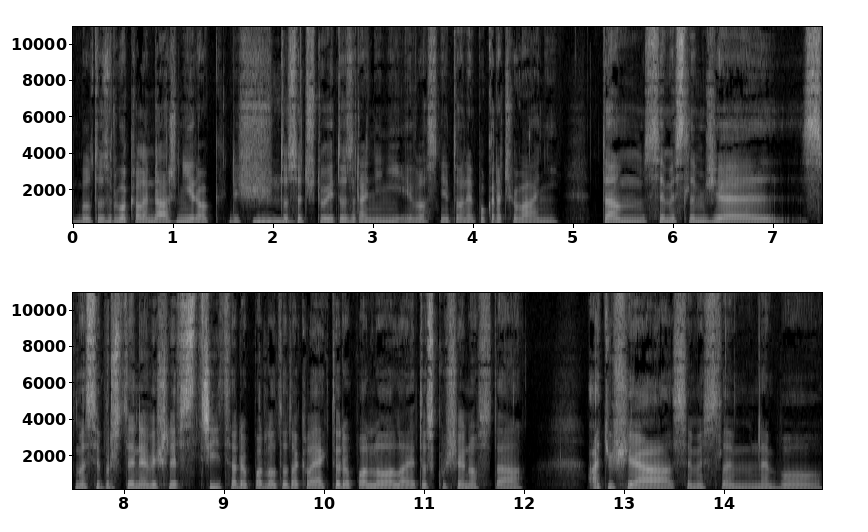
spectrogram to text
Byl to zhruba kalendářní rok, když hmm. to sečtu i to zranění, i vlastně to nepokračování. Tam si myslím, že jsme si prostě nevyšli vstříc a dopadlo to takhle, jak to dopadlo, ale je to zkušenost a ať už já si myslím, nebo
